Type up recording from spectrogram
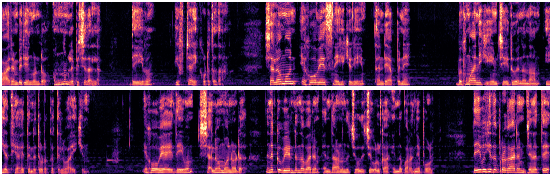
പാരമ്പര്യം കൊണ്ടോ ഒന്നും ലഭിച്ചതല്ല. ദൈവം ഗിഫ്റ്റായി കൊടുത്തതാണ്. ശലോമോൻ യഹോവയെ സ്നേഹിക്കുകയും തന്റെ അപ്പനെ ബഹുമാനിക്കുകയും ചെയ്തു എന്ന് നാം ഈ അധ്യായത്തിന്റെ തുടക്കത്തിൽ വായിക്കുന്നു. യഹോവയായ ദൈവം ശലോമോനോട് നിനക്ക് വേണ്ടുന്ന വരം എന്താണെന്ന് ചോദിച്ചു കൊള്ളുക എന്ന് പറഞ്ഞപ്പോൾ ദൈവഹിതപ്രകാരം ജനത്തെ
